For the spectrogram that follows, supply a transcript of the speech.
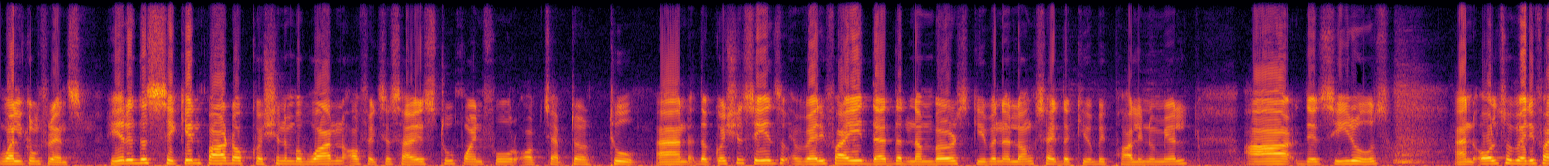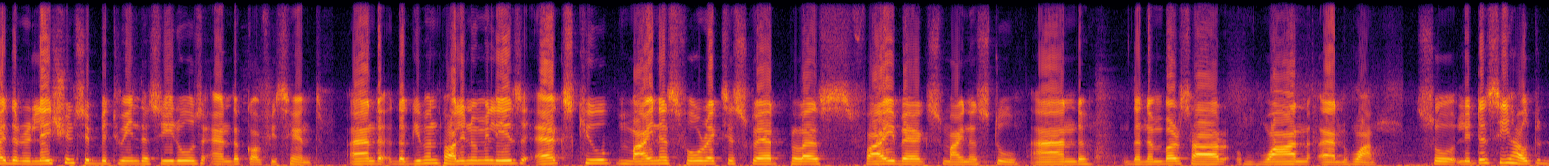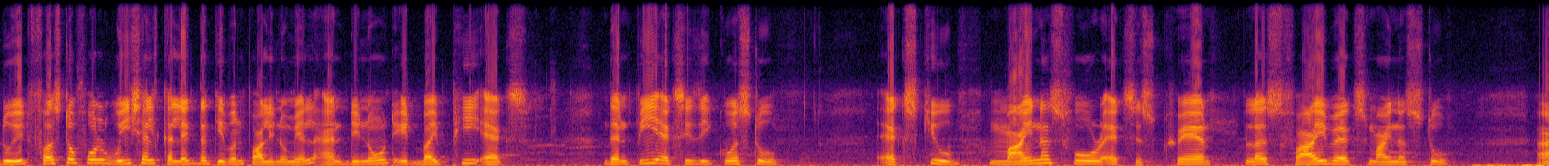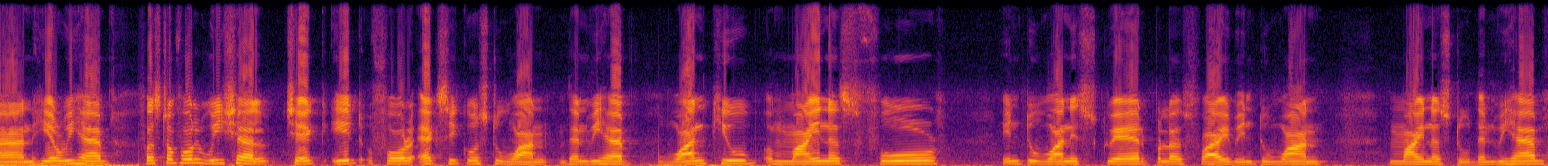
Welcome friends. Here is the second part of question number 1 of exercise 2.4 of chapter 2 and the question says verify that the numbers given alongside the cubic polynomial are the zeros and also verify the relationship between the zeros and the coefficient. And the given polynomial is x cube minus 4x square plus 5x minus 2 and the numbers are 1 and 1 so let us see how to do it. First of all we shall collect the given polynomial and denote it by px then px is equals to x cube minus 4x square plus 5x minus 2 and here we have first of all we shall check it for x equals to 1 then we have 1 cube minus 4 into 1 square plus 5 into 1 minus 2 then we have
